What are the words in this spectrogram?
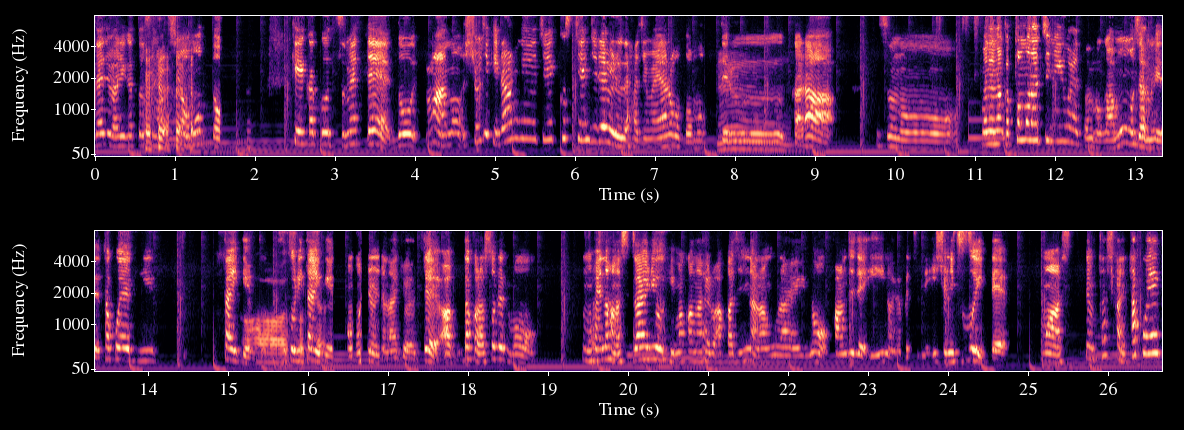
大丈夫、ありがとう。その私ももっと計画詰めて、どう、まあ、あの、正直、 language exchange レベルで初めやろうと思ってるから、その、まあ、でなんか友達に言われたのが、ももちゃんの家でたこ焼き体験作り体験が面白いんじゃない？って言われて、あ、だからそれも、もう変な話、材料費賄える赤字にならんぐらいの感じでいいのよ、別に一緒に続いて。まあ、でも確かにたこ焼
